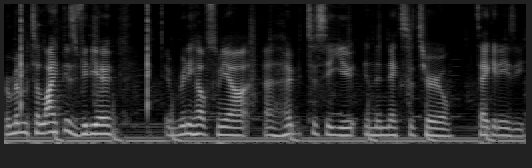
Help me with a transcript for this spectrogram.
Remember to like this video. It really helps me out. I hope to see you in the next tutorial. Take it easy.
